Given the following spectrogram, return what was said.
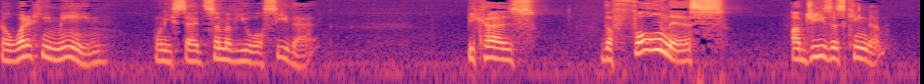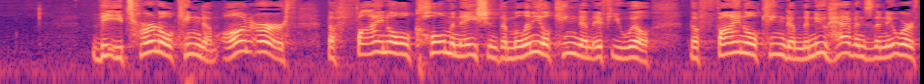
Now, what did he mean when he said, Some of you will see that. Because the fullness of Jesus' kingdom, the eternal kingdom on earth, the final culmination, the millennial kingdom, if you will, the final kingdom, the new heavens, the new earth,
